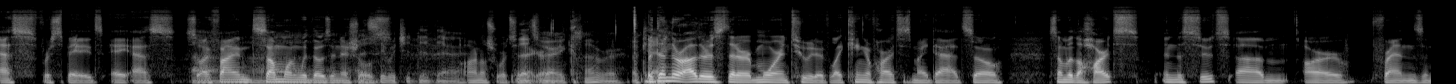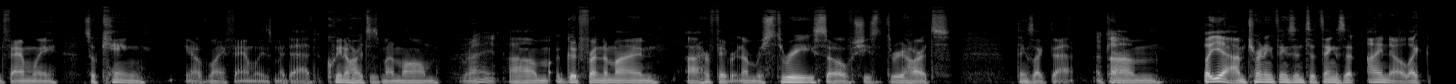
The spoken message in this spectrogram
S for Spades, AS. So I find someone with those Ah, I initials. see what you did there. Arnold Schwarzenegger. That's very clever. Okay. But then there are others that are more intuitive, like King of Hearts is my dad. So some of the hearts in the suits um, are friends and family. So King, you know, of my family is my dad. Queen of Hearts is my mom. right. Um, a good friend of mine, uh, her favorite number is three, so she's three hearts, things like that. Okay. Um, but yeah, I'm turning things into things that I know. Like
